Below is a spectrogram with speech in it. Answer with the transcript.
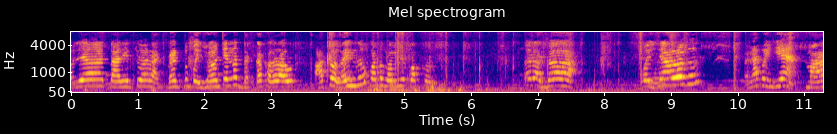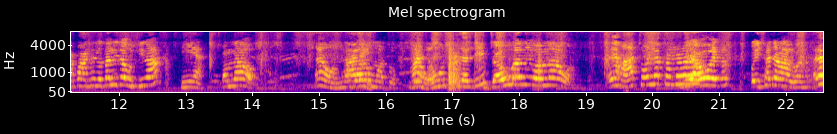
અલ્યા તારી એક તો આ રાજભાઈ તો પૈસા છે ને ધક્કા ખબર આવો આ તો લઈને જાઉં કાં તો ગમે કોક કરું. એ રાજભા પૈસા આવો કે? આના પૈસા. મારા પાસે નતા લીધા ઉછી ના? અહીંયા તમને આવો. એ ઓમના રે મોટો. માં જવું જલ્દી? જવું નહીં અમને આવો. એ હાથ છોડ ને કમળ. આવો એટલે પૈસા જણા આલવાના અરે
